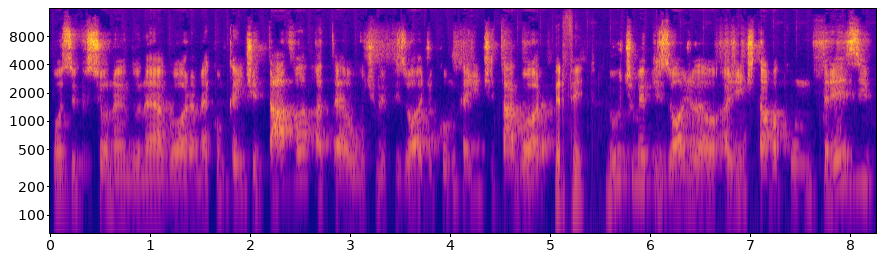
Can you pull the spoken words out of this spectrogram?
posicionando, né, agora, né, como que a gente estava até o último episódio, como que a gente está agora. Perfeito. No último episódio, Léo, a gente estava com 13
